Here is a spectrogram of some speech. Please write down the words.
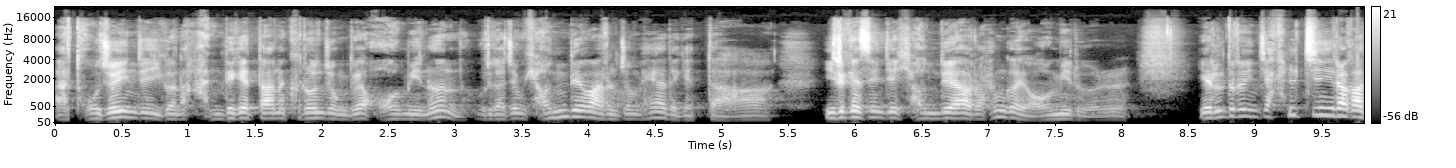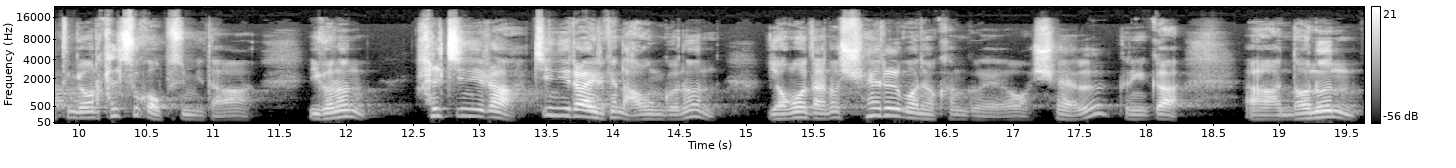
아, 도저히 이제 이건 안 되겠다는 그런 정도의 어미는 우리가 좀 현대화를 좀 해야 되겠다. 이렇게 해서 이제 현대화를 한 거예요, 어미를. 예를 들어 이제 할진이라 같은 경우는 할 수가 없습니다. 이거는 할진이라, 찐이라 이렇게 나온 거는 영어 단어 쉘을 번역한 거예요. 쉘. 그러니까 아, 너는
